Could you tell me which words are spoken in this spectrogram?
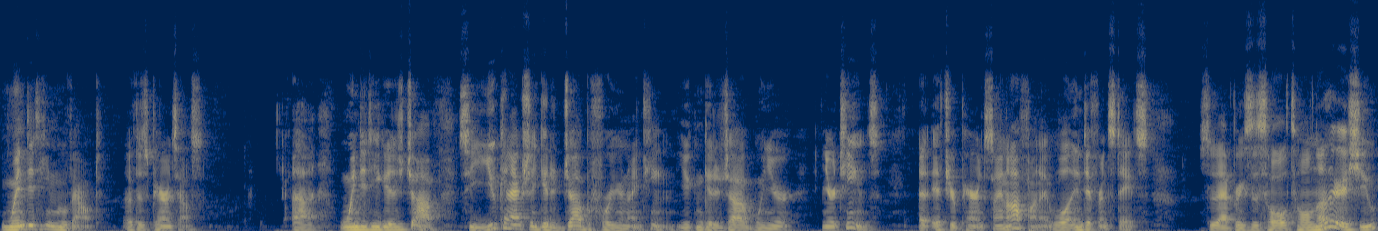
when did he move out of his parents' house? Uh, when did he get his job? See, you can actually get a job before you're 19. You can get a job when you're in your teens uh, if your parents sign off on it. Well, in different states. So that brings us whole to another issue.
